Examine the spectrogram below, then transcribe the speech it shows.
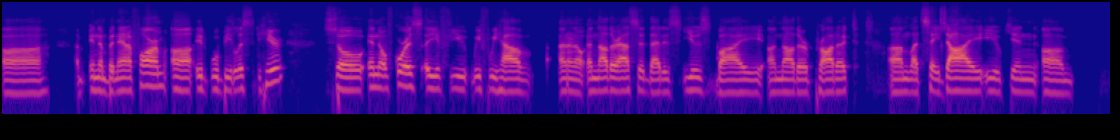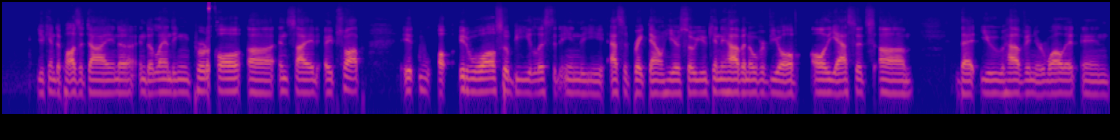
uh, in a banana farm. Uh, it will be listed here. So and of course, if you if we have I don't know another asset that is used by another product, um, let's say DAI, you can um, you can deposit DAI in the in the lending protocol uh, inside ApeSwap it uh, it will also be listed in the asset breakdown here, so you can have an overview of all the assets um, that you have in your wallet, and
